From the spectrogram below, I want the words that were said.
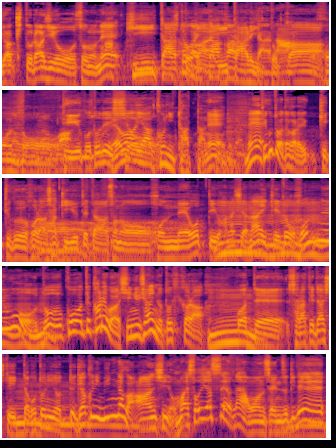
いやきっとラジオをそのね聞いたとかいたりとかっていうことでしょは役に立ったってことだね。っていうことはだから結局ほらさっき言ってたその本音をっていう話じゃないけど本音をどうこうやって彼は新入社員の時からこうやってさらけ出していったことによって逆にみんなが安心。お前そういうやつだよな。温泉好きで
